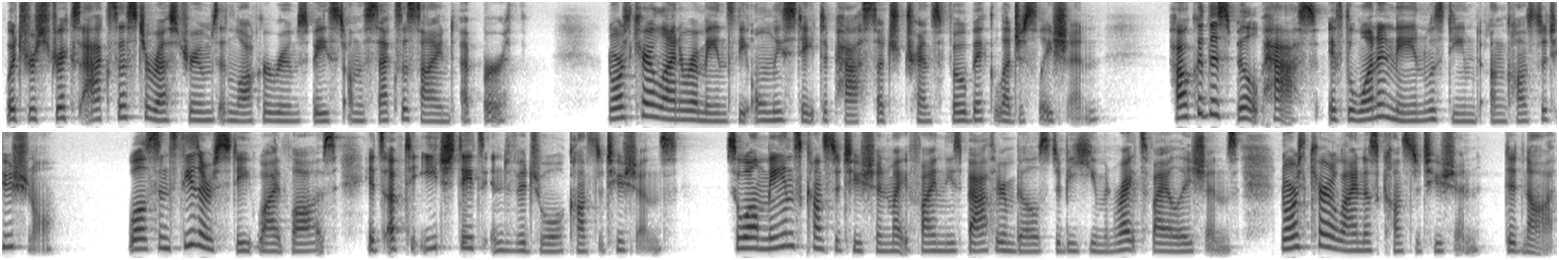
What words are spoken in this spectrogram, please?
which restricts access to restrooms and locker rooms based on the sex assigned at birth. North Carolina remains the only state to pass such transphobic legislation. How could this bill pass if the one in Maine was deemed unconstitutional? Well, since these are statewide laws, it's up to each state's individual constitutions. So while Maine's constitution might find these bathroom bills to be human rights violations, North Carolina's constitution did not.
